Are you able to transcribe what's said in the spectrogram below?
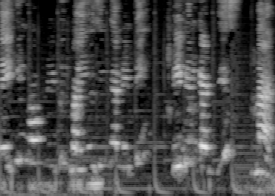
making of knitting by using the knitting we will get this mat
